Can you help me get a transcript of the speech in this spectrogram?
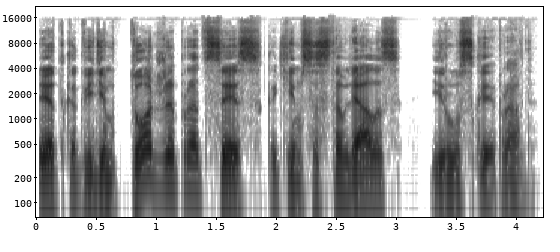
Это, как видим, тот же процесс, каким составлялась и русская правда.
